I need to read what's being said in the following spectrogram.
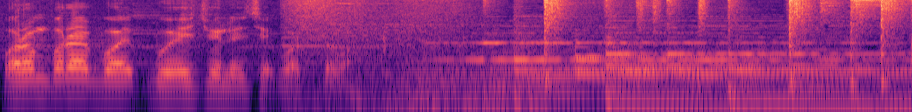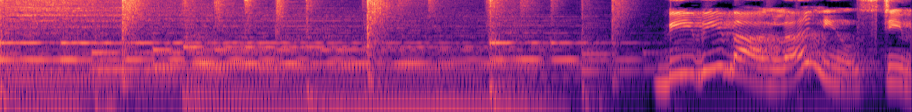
পরম্পরায় বয়ে- বয়ে চলেছে বর্তমান। বিবি বাংলা নিউজ টিম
